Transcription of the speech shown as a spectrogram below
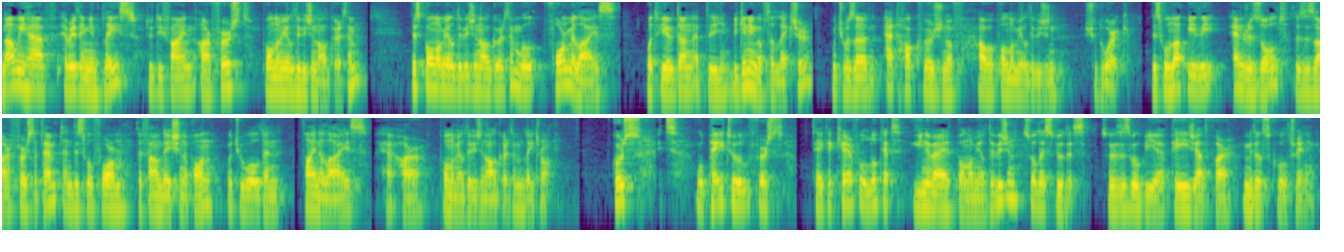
Now we have everything in place to define our first polynomial division algorithm. This polynomial division algorithm will formalize what we have done at the beginning of the lecture, which was an ad hoc version of how a polynomial division should work. This will not be the end result, this is our first attempt, and this will form the foundation upon which we will then finalize uh, our polynomial division algorithm later on. Of course, it will pay to first take a careful look at univariate polynomial division, so let's do this. So this will be a page out of our middle school training.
